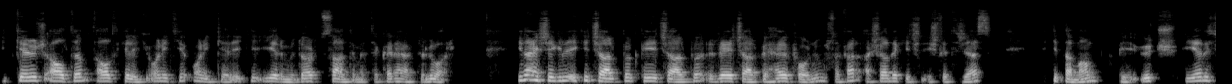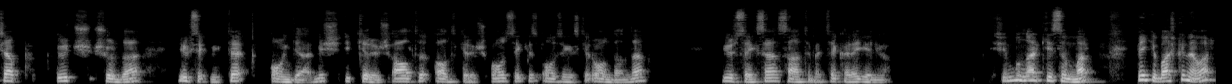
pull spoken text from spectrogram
2 kere 3 6. 6 kere 2 12. 12 kere 2 24 santimetre kare her türlü var. Yine aynı şekilde 2 çarpı pi çarpı r çarpı h formülü bu sefer aşağıdaki için işleteceğiz. 2 tamam. Pi 3. Yarıçap 3 şurada. Yükseklikte 10 gelmiş. 2 kere 3 6. 6 kere 3 18. 18 kere 10'dan da 180 santimetre kare geliyor. Şimdi bunlar kesin var. Peki başka ne var?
